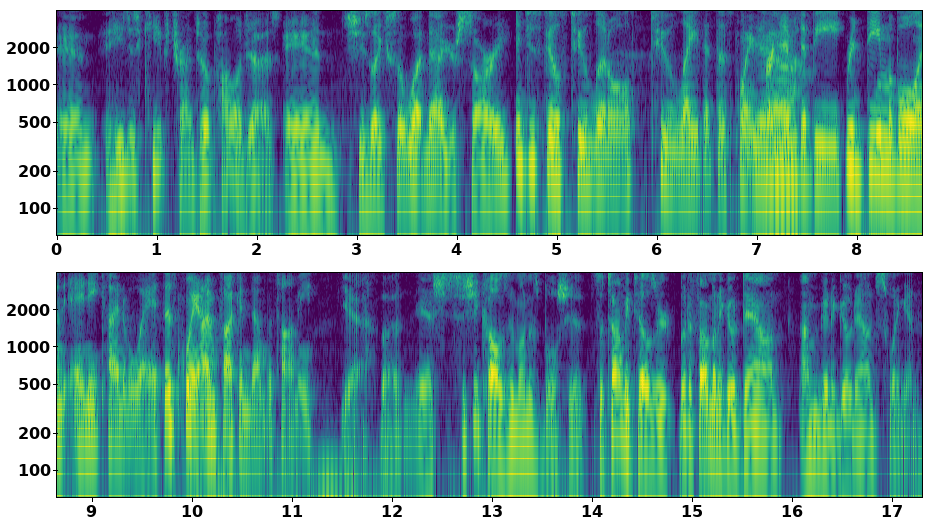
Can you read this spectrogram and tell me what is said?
And he just keeps trying to apologize. And she's like, So what now? You're sorry? It just feels too little, too late at this point for him to be redeemable in any kind of a way. At this point, I'm fucking done with Tommy. Yeah, but yeah, she, so she calls him on his bullshit. So Tommy tells her, "But if I'm gonna go down, I'm gonna go down swinging."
